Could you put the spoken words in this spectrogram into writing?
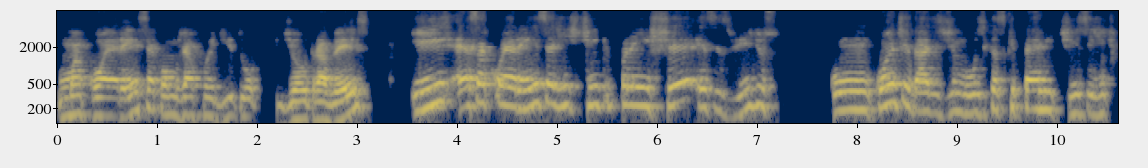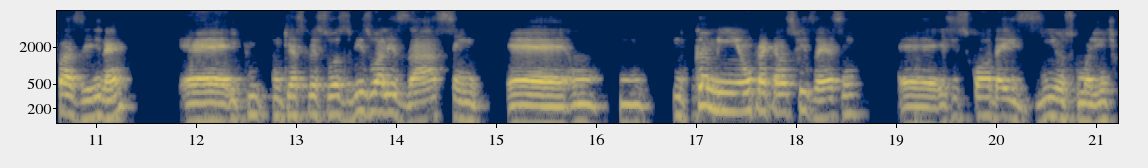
uma coerência, como já foi dito de outra vez, e essa coerência a gente tinha que preencher esses vídeos com quantidades de músicas que permitisse a gente fazer, né? É, e com, com, que as pessoas visualizassem é, um, um, um, caminho para que elas fizessem é, esses cordéisinhos, como a gente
